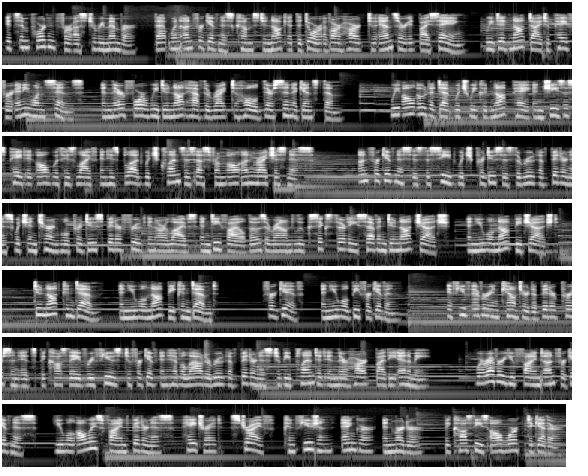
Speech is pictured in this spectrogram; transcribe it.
It's important for us to remember, that when unforgiveness comes to knock at the door of our heart to answer it by saying, We did not die to pay for anyone's sins, and therefore we do not have the right to hold their sin against them. We all owed a debt which we could not pay and Jesus paid it all with his life and his blood which cleanses us from all unrighteousness. Unforgiveness is the seed which produces the root of bitterness which in turn will produce bitter fruit in our lives and defile those around Luke 6:37 Do not judge, and you will not be judged. Do not condemn, and you will not be condemned. Forgive, and you will be forgiven. If you've ever encountered a bitter person, it's because they've refused to forgive and have allowed a root of bitterness to be planted in their heart by the enemy. Wherever you find unforgiveness, you will always find bitterness, hatred, strife, confusion, anger, and murder, because these all work together.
